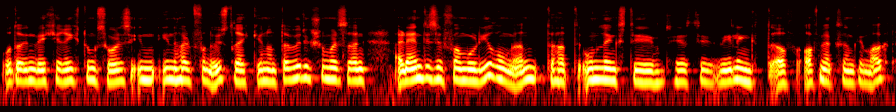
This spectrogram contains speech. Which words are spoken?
oder in welche Richtung soll es in, innerhalb von Österreich gehen? Und da würde ich schon mal sagen, allein diese Formulierungen, da hat unlängst die, die, heißt die Wehling darauf aufmerksam gemacht,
